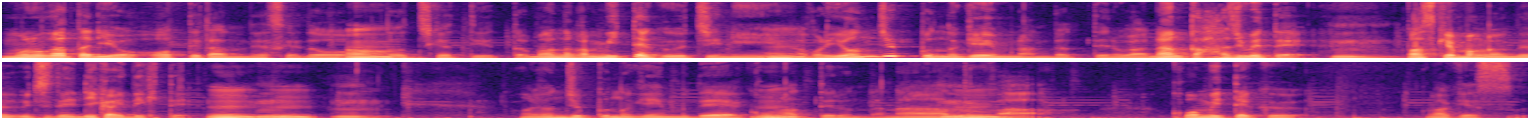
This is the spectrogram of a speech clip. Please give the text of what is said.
物語を追ってたんですけど、うんどっちかっていうとまあなんか見ていくうちに、あこれ40分のゲームなんだっていうのがなんか初めてんバスケ漫画のうちで理解できて、うんうん。うん。あ40分のゲームでこうなってるんだなとか、こう見ていくわけです。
